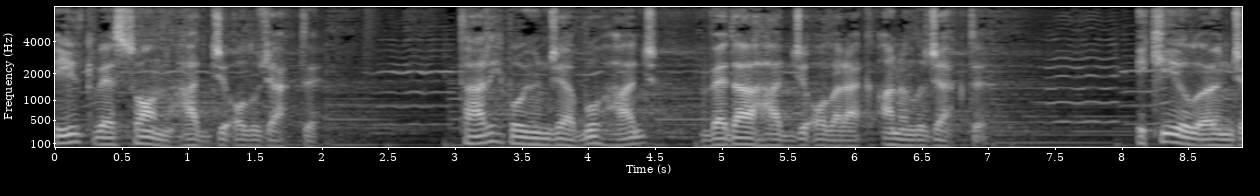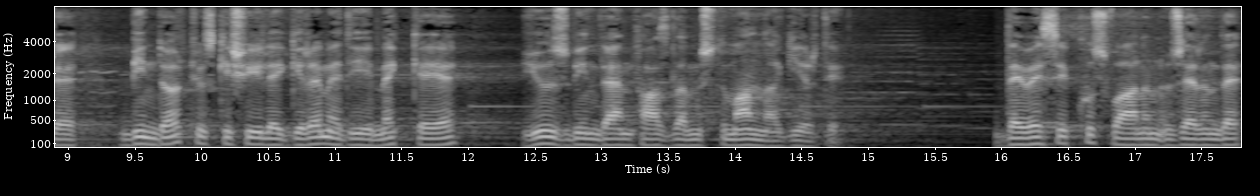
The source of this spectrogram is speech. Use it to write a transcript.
ilk ve son haccı olacaktı. Tarih boyunca bu hac veda haccı olarak anılacaktı. İki yıl önce 1400 kişiyle giremediği Mekke'ye 100 binden fazla Müslümanla girdi. Devesi Kusva'nın üzerinde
